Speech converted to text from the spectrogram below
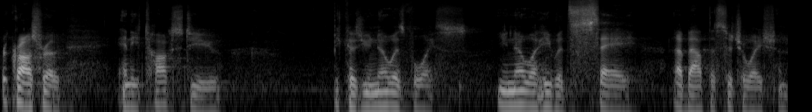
a crossroad, and He talks to you because you know His voice. You know what He would say about the situation.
